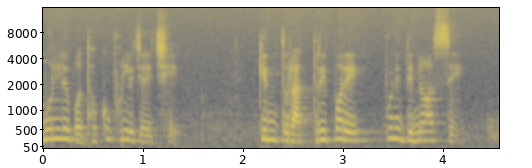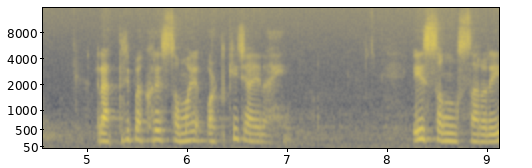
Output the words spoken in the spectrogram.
ମୂଲ୍ୟବୋଧକୁ ଭୁଲି ଯାଇଛେ। କିନ୍ତୁ ରାତ୍ରି ପରେ ପୁଣି ଦିନ ଆସେ। ରାତ୍ରି ପାଖରେ ସମୟ ଅଟକି ଯାଏ ନାହିଁ। ଏ ସଂସାରରେ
